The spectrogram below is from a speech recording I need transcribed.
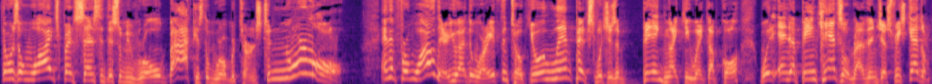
There was a widespread sense that this would be rolled back as the world returns to normal. And then for a while there, you had to worry if the Tokyo Olympics, which is a big Nike wake up call, would end up being canceled rather than just rescheduled.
